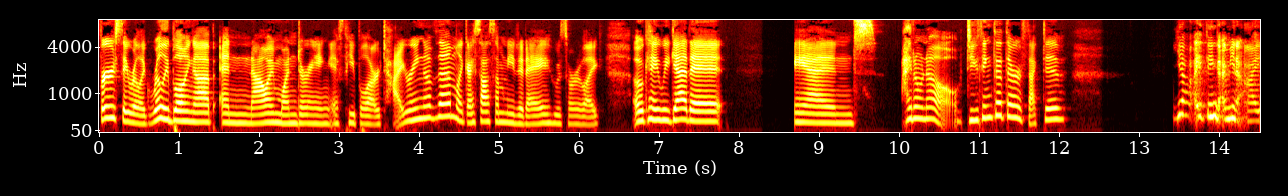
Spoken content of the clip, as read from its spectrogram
first they were like really blowing up and now i'm wondering if people are tiring of them like i saw somebody today who was sort of like okay we get it and I don't know. Do you think that they're effective? Yeah, I think, I mean, I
